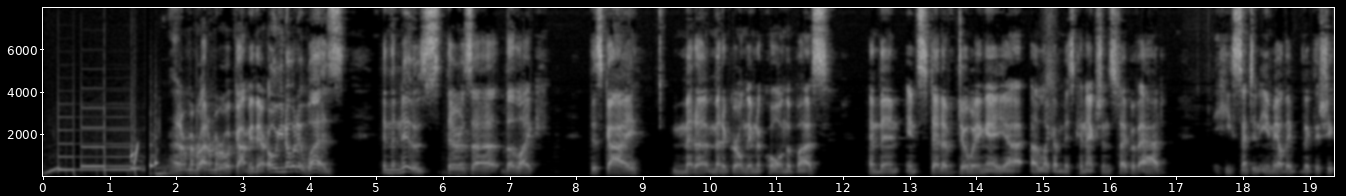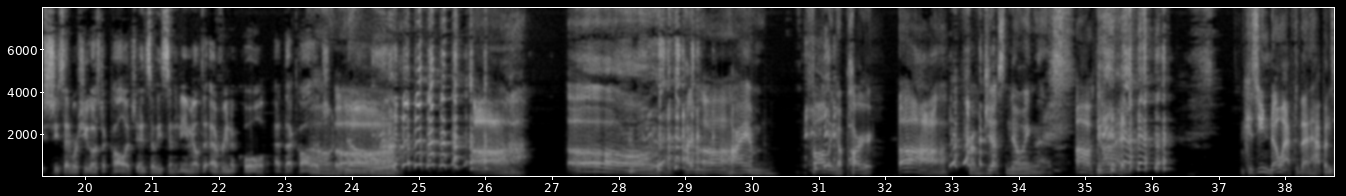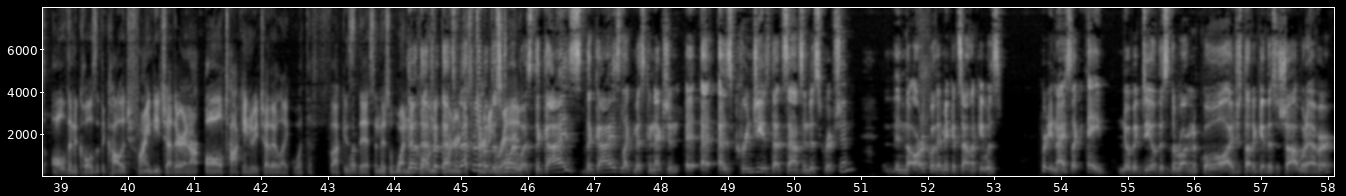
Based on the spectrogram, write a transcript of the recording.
I don't remember. I don't remember what got me there. Oh, you know what it was? In the news, there's uh the like this guy met a met a girl named Nicole on the bus, and then instead of doing a, uh, a like a misconnections type of ad, he sent an email. They like she she said where she goes to college, and so he sent an email to every Nicole at that college. Oh no! Ah. oh, I'm Ah. I am falling apart Ah. from just knowing this. Oh god. Because you know, after that happens, all the Nicoles at the college find each other and are all talking to each other, like, "What the fuck is What- this?" And there's one No, Nicole that's in the what, corner that's just really what the story red. was. The guys, the guys like misconnection. a- a- As cringy as that sounds in description, in the article they make it sound like it was pretty nice. Like, hey, no big deal. If this is the wrong Nicole, I just thought I'd give this a shot. Whatever.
